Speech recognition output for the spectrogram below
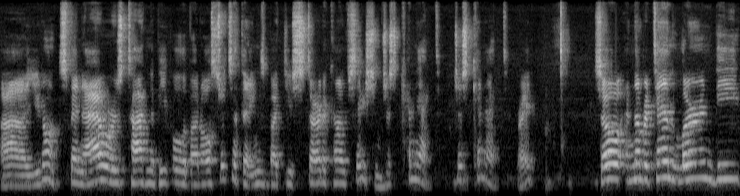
uh, you don't spend hours talking to people about all sorts of things but you start a conversation. Just connect just connect right? So and number 10 learn the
